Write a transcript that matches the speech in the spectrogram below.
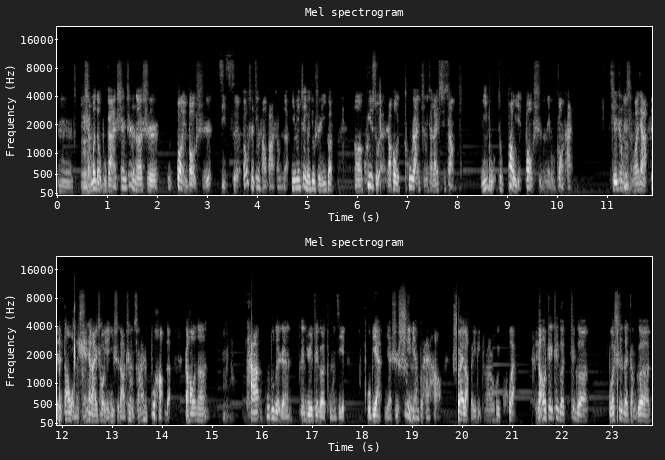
嗯，什么都不干，甚至呢是暴饮暴食几次，都是经常发生的。因为这个就是一个，呃，亏损，然后突然停下来想。弥补就暴饮暴食的那种状态，其实这种情况下，当我们闲下来之后，也意识到这种情况是不好的。然后呢，他孤独的人，根据这个统计，普遍也是睡眠不太好，衰老也比平常人会快。然后这这个这个博士的整个。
